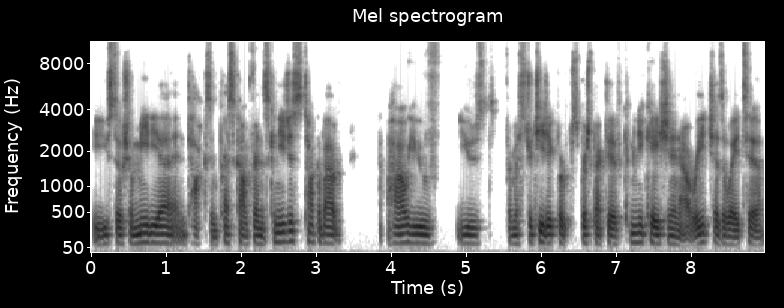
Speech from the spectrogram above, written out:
you use social media and talks and press conference. Can you just talk about how you've used from a strategic perspective communication and outreach as a way to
